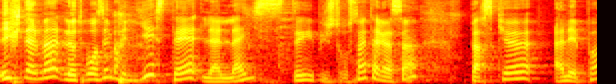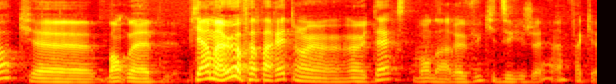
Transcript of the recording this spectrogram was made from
Et finalement, le troisième pilier, c'était la laïcité. Puis je trouve ça intéressant parce que à l'époque, euh, bon, euh, Pierre Maheu a fait apparaître un, un texte bon, dans la revue qu'il dirigeait. hein, fait que,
